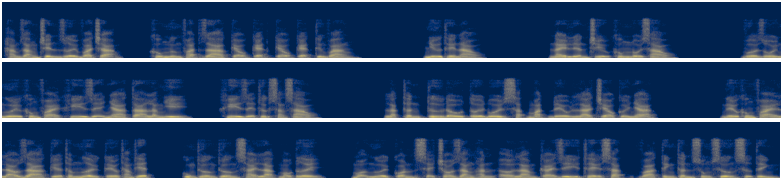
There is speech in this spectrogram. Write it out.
hàm răng trên dưới va chạm, không ngừng phát ra kéo kẹt kéo kẹt tiếng vang. Như thế nào? Nay liên chịu không nổi sao? Vừa rồi ngươi không phải khi dễ nhà ta lăng nhi, khi dễ thực sản sao? Lạc thần từ đầu tới đuôi sắc mặt đều là treo cười nhạt. Nếu không phải lão giả kia thấm người kêu thảm thiết, cùng thường thường sái lạc máu tươi, mọi người còn sẽ cho rằng hắn ở làm cái gì thể sắc và tinh thần sung sướng sự tình.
